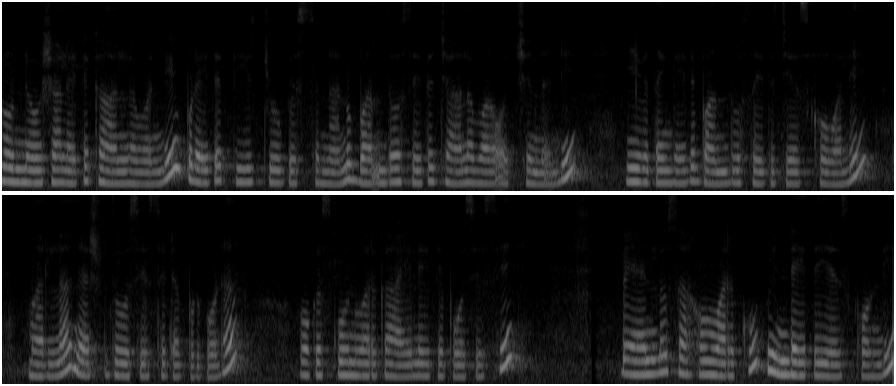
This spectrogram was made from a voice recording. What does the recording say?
రెండు నిమిషాలు అయితే కాలనివ్వండి. ఇప్పుడైతే తీసి చూపిస్తున్నాను. బందోస్ అయితే చాలా బాగా వచ్చిందండి. ఈ విధంగా అయితే బందోస్ అయితే చేసుకోవాలి. మరలా నెక్స్ట్ దోశ వేసేటప్పుడు కూడా ఒక స్పూన్ వరకు ఆయిల్ అయితే పోసేసి ప్యాన్లో సహం వరకు పిండి అయితే వేసుకోండి.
